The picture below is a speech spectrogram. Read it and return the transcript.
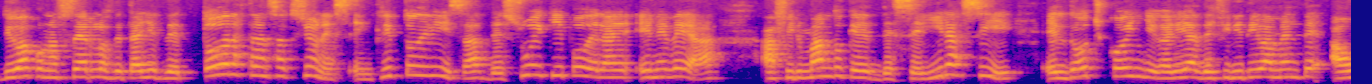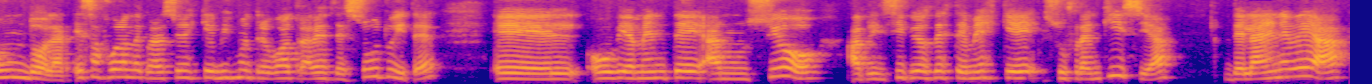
dio a conocer los detalles de todas las transacciones en criptodivisas de su equipo de la NBA, afirmando que de seguir así, el Dogecoin llegaría definitivamente a un dólar. Esas fueron declaraciones que él mismo entregó a través de su Twitter. Él obviamente anunció a principios de este mes que su franquicia de la NBA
